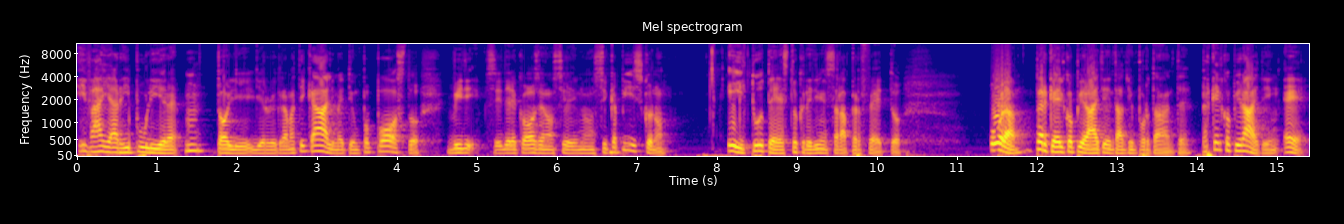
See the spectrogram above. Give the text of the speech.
e vai a ripulire. Mm? Togli gli errori grammaticali, metti un po' a posto, vedi se delle cose non si, non si capiscono e il tuo testo, credimi, sarà perfetto. Ora, perché il copywriting è tanto importante? Perché il copywriting è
